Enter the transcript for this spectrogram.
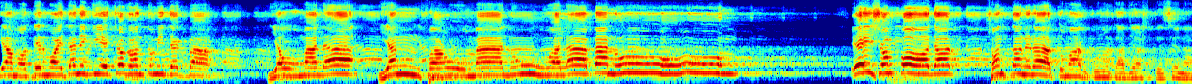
কিয়ামতের ময়দানে গিয়ে যখন তুমি দেখবা এই সম্পদ আর সন্তানেরা তোমার কোনো কাজে আসতেছে না।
